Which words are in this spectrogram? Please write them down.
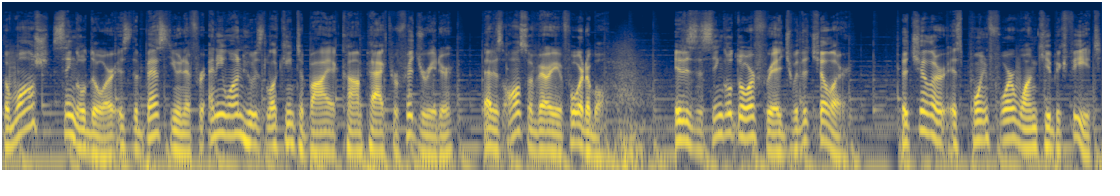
The Walsh Single Door is the best unit for anyone who is looking to buy a compact refrigerator that is also very affordable. It is a single door fridge with a chiller. The chiller is 0.41 cubic feet,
